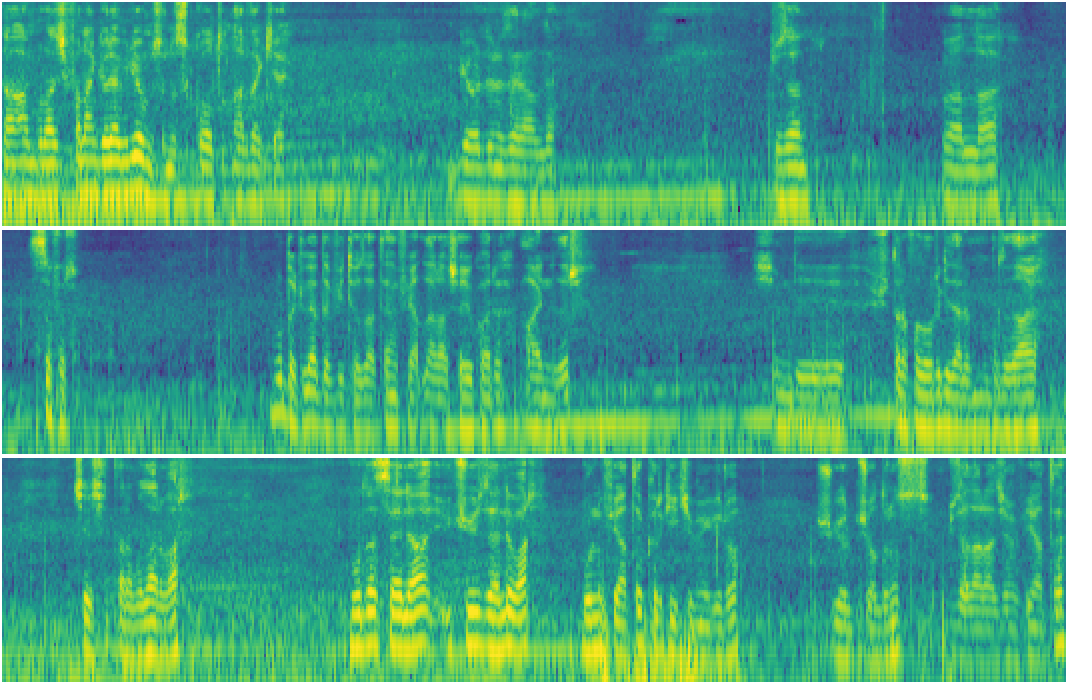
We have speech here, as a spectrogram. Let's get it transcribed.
Daha ambalajı falan görebiliyor musunuz koltuklardaki? Gördünüz herhalde. Güzel. Vallahi sıfır. Buradakiler de Vito zaten fiyatlar aşağı yukarı aynıdır. Şimdi şu tarafa doğru gidelim. Burada daha çeşitli arabalar var. Burada SLA 250 var. Bunun fiyatı 42 bin euro. Şu görmüş olduğunuz güzel aracın fiyatı.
